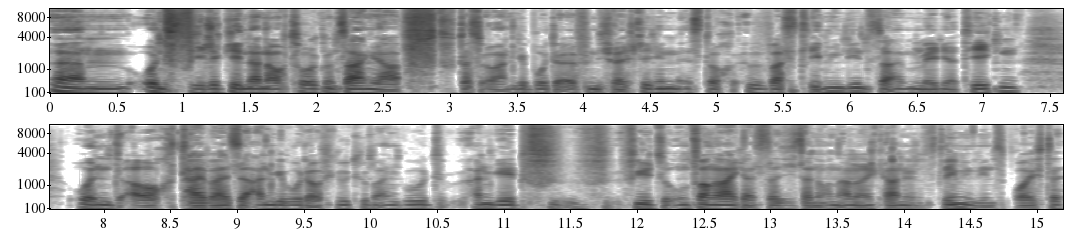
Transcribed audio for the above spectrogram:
Ähm, und viele gehen dann auch zurück und sagen, ja, pff, das Angebot der öffentlich-rechtlichen ist doch, was Streamingdienste und Mediatheken und auch teilweise Angebote auf YouTube angeht, viel zu umfangreich, als dass ich da noch einen amerikanischen Streamingdienst bräuchte.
